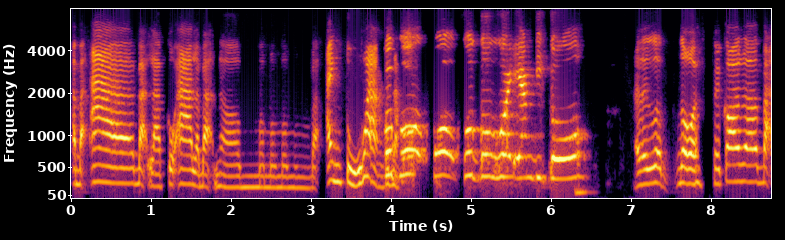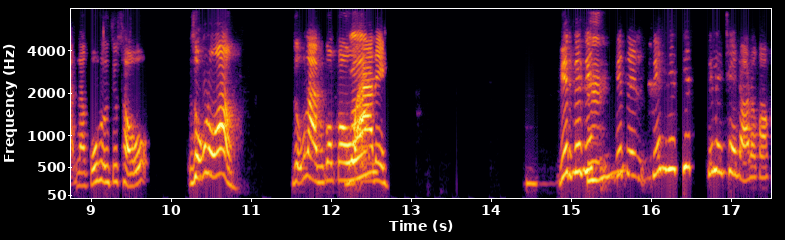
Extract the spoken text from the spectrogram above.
à, bạn A bạn là cô A là bạn uh, bạn anh Tú Hoàng cô cô cô cô cô gọi em đi cô. À, rồi, thế con bạn là cô Hương Chiêu Xấu Dũng đúng không? Dũng làm cô câu A Vâng. đi. Viết viết viết. Ừ. viết lên viết viết viết viết lên trên đó được không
